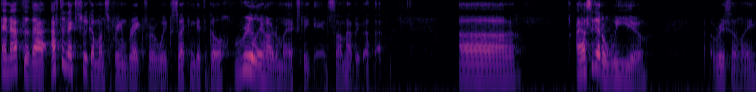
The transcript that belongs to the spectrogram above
And after that, after next week, I'm on spring break for a week, so I can get to go really hard on my XP gains. So I'm happy about that. Uh, I also got a Wii U recently.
